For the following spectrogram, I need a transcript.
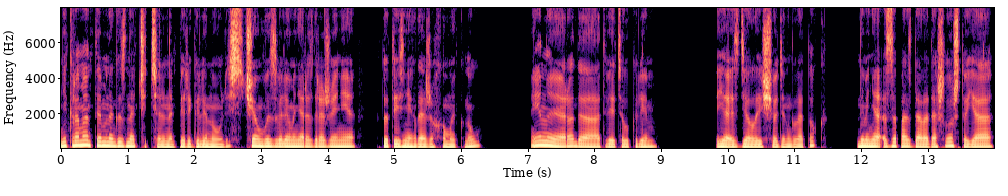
Некроманты многозначительно переглянулись, чем вызвали у меня раздражение. Кто-то из них даже хмыкнул. «Инера, да», — ответил Клим. Я сделала еще один глоток. До меня запоздало дошло, что я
